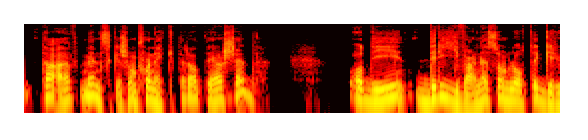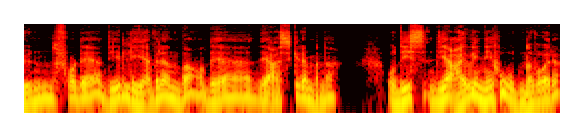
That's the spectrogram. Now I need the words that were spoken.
det er mennesker som fornekter at det har skjedd. Og de driverne som lå til grunn for det, de lever enda, og det, det er skremmende. Og de, de, er jo inni hodene våre.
